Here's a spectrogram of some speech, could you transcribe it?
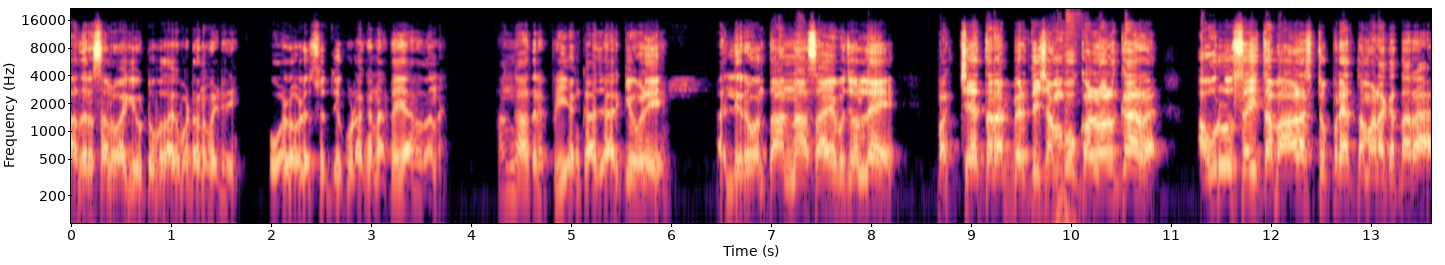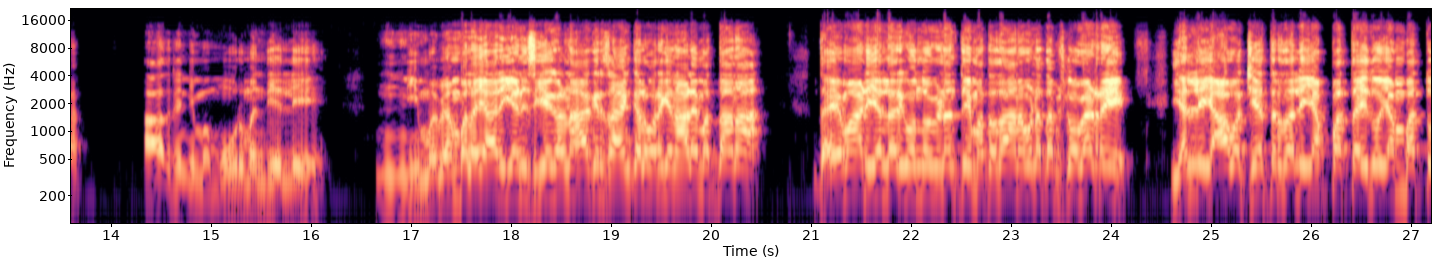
ಅದರ ಸಲುವಾಗಿ ಯೂಟ್ಯೂಬ್ದಾಗ ಬಟನ್ ಹೊಡ್ರಿ. ಒಳ್ಳೊಳ್ಳೆ ಸುದ್ದಿ ಕೊಡಕ್ಕೆ ನಾ ತಯಾರದಾನೆ. ಹಂಗಾದ್ರೆ ಪ್ರಿಯಾಂಕಾ ಜಾರಕಿಹೊಳಿ ಅಲ್ಲಿರುವಂಥ ಅಣ್ಣಾ ಸಾಹೇಬ್ ಜೊಲ್ಲೆ ಪಕ್ಷೇತರ ಅಭ್ಯರ್ಥಿ ಶಂಭು ಕಳ್ಳೋಳ್ಕರ್, ಅವರು ಸಹಿತ ಬಹಳಷ್ಟು ಪ್ರಯತ್ನ ಮಾಡಕತ್ತಾರ. ಆದರೆ ನಿಮ್ಮ ಮೂರು ಮಂದಿಯಲ್ಲಿ ನಿಮ್ಮ ಬೆಂಬಲ ಯಾರಿಗೆ ಅನಿಸಿಕೆಗಳನ್ನ ಹಾಕಿರಿ ಸಾಯಂಕಾಲವರೆಗೆ ನಾಳೆ ಮತದಾನ ದಯಮಾಡಿ ಎಲ್ಲರಿಗೂ ಒಂದು ವಿನಂತಿ, ಮತದಾನವನ್ನು ತಪ್ಪಿಸ್ಕೋಬೇಡ್ರಿ ಎಲ್ಲಿ ಯಾವ ಕ್ಷೇತ್ರದಲ್ಲಿ ಎಪ್ಪತ್ತೈದು, ಎಂಬತ್ತು,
